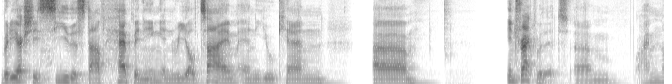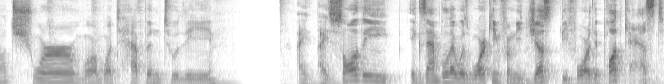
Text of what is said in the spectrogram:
but you actually see the stuff happening in real time and you can uh, interact with it. Um, I'm not sure what happened to the... I, I saw the example that was working for me just before the podcast,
